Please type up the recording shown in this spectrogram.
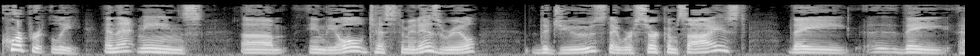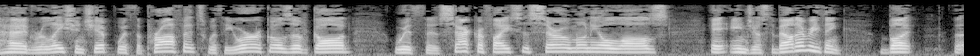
corporately. And that means, um, in the Old Testament Israel, the Jews, they were circumcised, they, they had relationship with the prophets, with the oracles of God, with the sacrifices, ceremonial laws, in just about everything. But uh,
